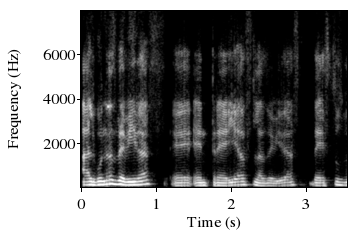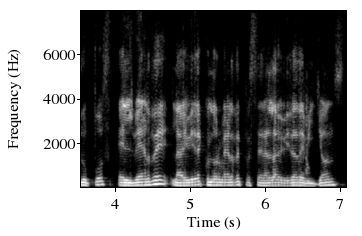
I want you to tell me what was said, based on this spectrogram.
algunas bebidas, eh, entre ellas las bebidas de estos grupos. El verde, la bebida color verde, pues será la bebida de Billions.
